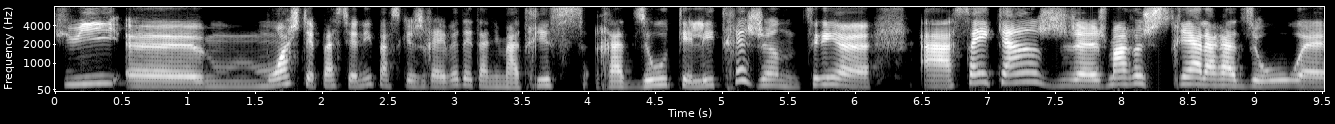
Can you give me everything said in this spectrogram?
Puis, euh, moi, j'étais passionnée parce que je rêvais d'être animatrice radio, télé très jeune. Tu sais, euh, à cinq ans, je, m'enregistrais à la radio. Euh,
